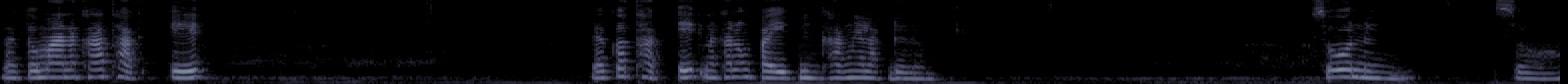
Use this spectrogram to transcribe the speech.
หลักต่อมานะคะถัก x แล้วก็ถัก x นะคะลงไปอีกหนึ่งครั้งในหลักเดิม โซ่หนึ่งสอง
